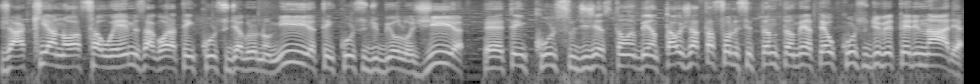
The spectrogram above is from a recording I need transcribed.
já que a nossa UEMS agora tem curso de agronomia, tem curso de biologia, é, tem curso de gestão ambiental e já está solicitando também até o curso de veterinária.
